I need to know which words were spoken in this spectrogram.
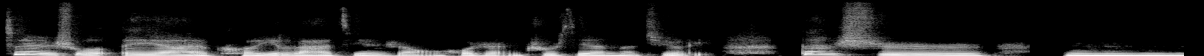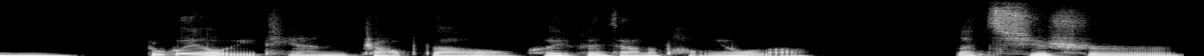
虽然说 AI 可以拉近人和人之间的距离，但是，嗯，如果有一天找不到可以分享的朋友了，那其实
